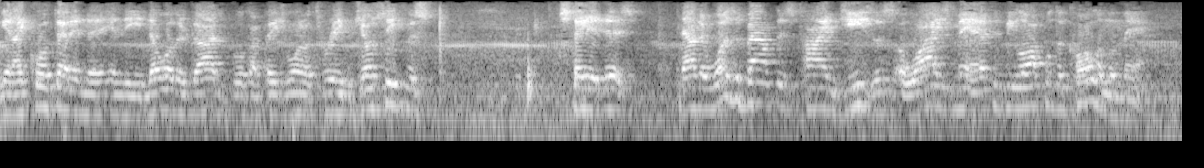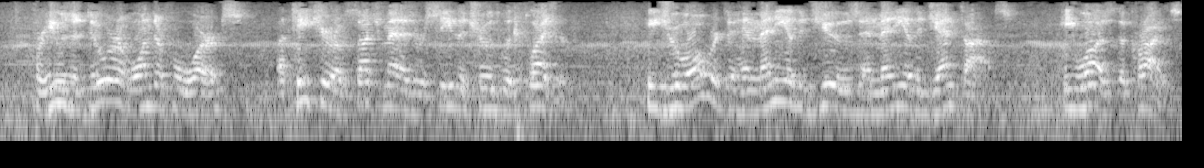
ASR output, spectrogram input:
Again, I quote that in the in the No Other Gods book on page 103. But Josephus stated this: Now there was about this time Jesus, a wise man, if it be lawful to call him a man, for he was a doer of wonderful works, a teacher of such men as received the truth with pleasure. He drew over to him many of the Jews and many of the Gentiles. He was the Christ.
